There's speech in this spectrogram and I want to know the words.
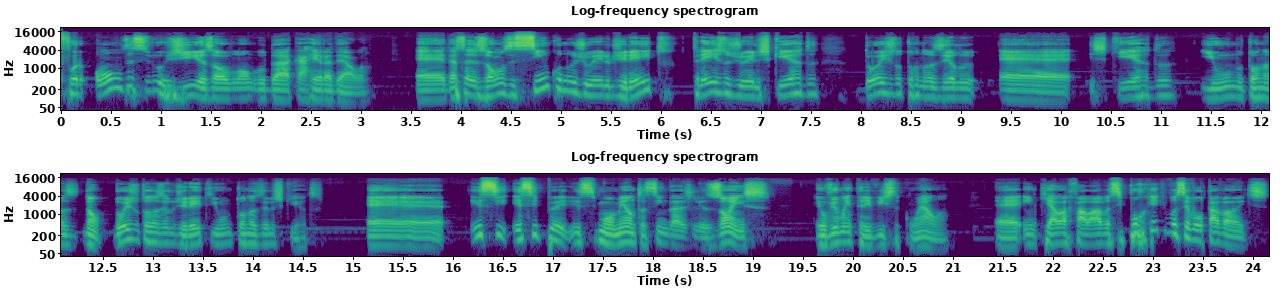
foram 11 cirurgias ao longo da carreira dela. É, dessas 11, 5 no joelho direito, 3 no joelho esquerdo, 2 no tornozelo é, esquerdo e um no tornozelo. Não, 2 no tornozelo direito e um no tornozelo esquerdo. É, esse, esse, esse momento, assim, das lesões, eu vi uma entrevista com ela é, em que ela falava assim: por que, que você voltava antes?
